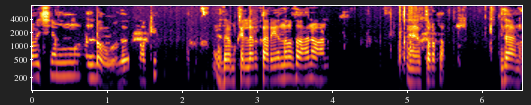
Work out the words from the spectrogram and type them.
ആവശ്യം ഉണ്ടോ? അത് ഓക്കെ ഇത് നമുക്ക് എല്ലാവർക്കും അറിയാവുന്ന സാധനമാണ്. തുറക്കാം. ഇതാണ്.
